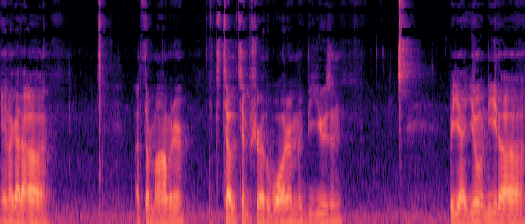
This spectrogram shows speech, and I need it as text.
And I got a, uh, a thermometer to tell the temperature of the water I'm gonna be using. But yeah, you don't need a, uh,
